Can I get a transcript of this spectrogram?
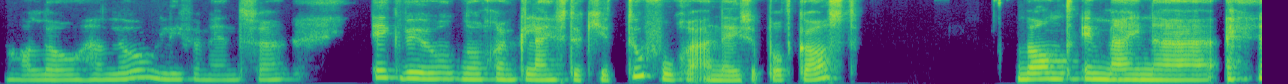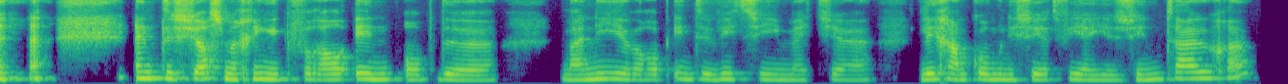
Hallo, hallo lieve mensen. Ik wil nog een klein stukje toevoegen aan deze podcast. Want in mijn uh, enthousiasme ging ik vooral in op de manier waarop intuïtie met je lichaam communiceert via je zintuigen.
